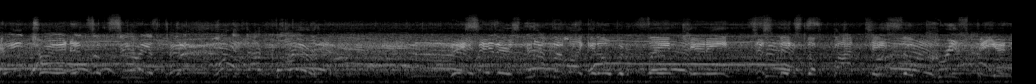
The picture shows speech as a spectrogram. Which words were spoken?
Pain Train in some serious pain. Look at that fire. They say there's nothing like an open flame, Kenny. Just makes the bot taste so crispy and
